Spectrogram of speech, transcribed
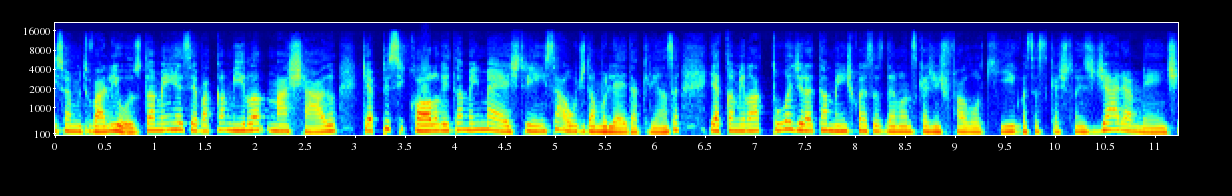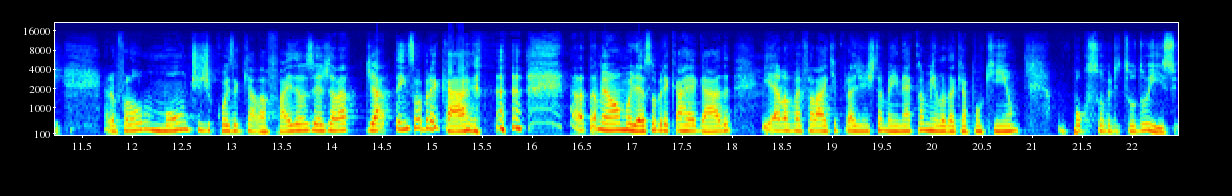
isso é muito valioso. Também recebo a Camila Machado, que é psicóloga e também mestre em saúde da mulher e da criança. E a Camila atua diretamente com essas demandas que a gente falou aqui, com essas questões diariamente. Ela falou um monte de coisa que ela faz, ou seja, ela já tem sobrecarga. ela também é uma mulher sobrecarregada. E ela vai falar aqui pra gente também, né, Camila, daqui a pouquinho, um pouco sobre tudo isso.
